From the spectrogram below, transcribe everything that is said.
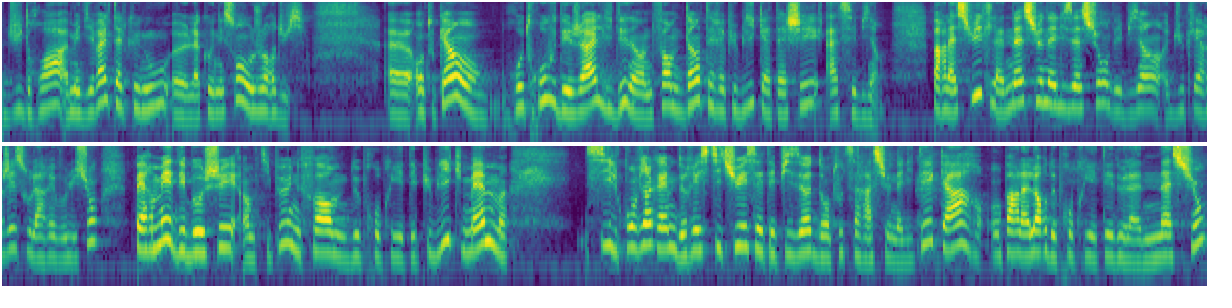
du droit médiéval tel que nous la connaissons aujourd'hui. Euh, en tout cas, on retrouve déjà l'idée d'une forme d'intérêt public attaché à ces biens. Par la suite, la nationalisation des biens du clergé sous la Révolution permet d'ébaucher un petit peu une forme de propriété publique, même s'il convient quand même de restituer cet épisode dans toute sa rationalité, car on parle alors de propriété de la nation,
